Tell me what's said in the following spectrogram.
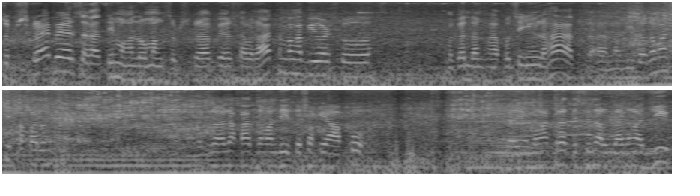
subscribers sa ating mga lumang subscribers sa lahat ng mga viewers ko. Magandang hapon sa inyong lahat. Ah, nandito naman si Papalon naglalakad naman dito sa Quiapo. Yan yung mga traditional na mga jeep.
